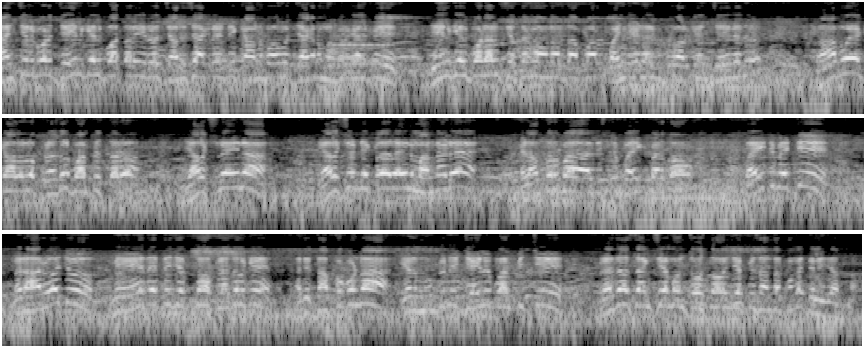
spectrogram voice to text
సంచిలు కూడా జైలుకి వెళ్ళిపోతారు. ఈరోజు చంద్రశేఖర రెడ్డి కన్నబాబు జగన్ ముగ్గురు కలిపి జైలుకి వెళ్ళిపోవడానికి సిద్ధంగా ఉన్నారు తప్ప పని చేయడానికి ఇప్పుడు వరకు ఏం చేయలేదు. రాబోయే కాలంలో ప్రజలు పంపిస్తారు. ఎలక్షన్ అయినా ఎలక్షన్ డిక్లేర్ అయిన మన్నాడే వీళ్ళందరూ బ- లిస్టు పైకి పెడతాం. బయట పెట్టి మరి ఆ రోజు మేము ఏదైతే చెప్తామో ప్రజలకి అది తప్పకుండా వీళ్ళ ముగ్గురిని జైలు పంపించి ప్రజా సంక్షేమం చూస్తామని చెప్పి సందర్భంగా తెలియజేస్తున్నాం.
